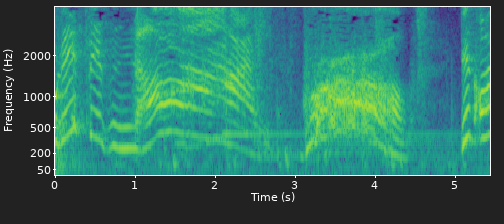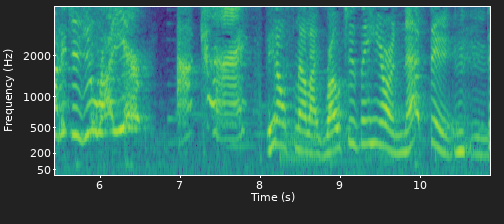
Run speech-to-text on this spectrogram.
This is nice. Girl, this all is you right here? Okay. They don't smell like roaches in here or nothing. This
